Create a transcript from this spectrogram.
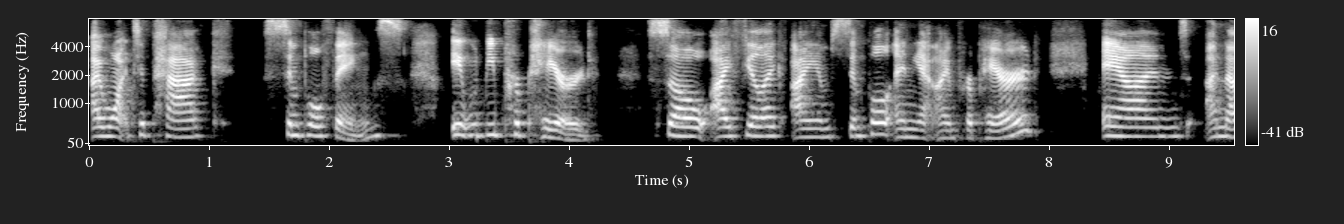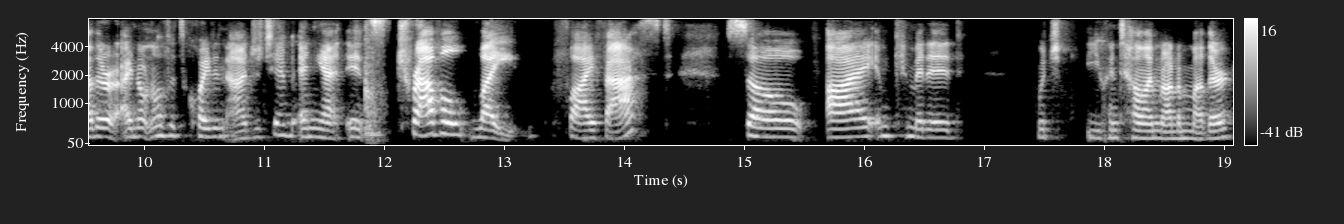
I want to pack simple things. It would be prepared. So, I feel like I am simple and yet I'm prepared. And another, I don't know if it's quite an adjective, and yet it's travel light, fly fast. So I am committed which you can tell I'm not a mother.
